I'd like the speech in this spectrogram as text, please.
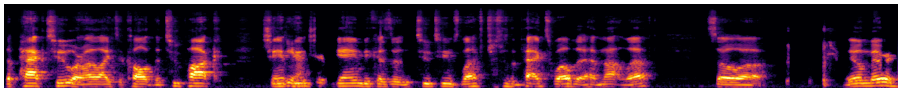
the Pac-2, or I like to call it the Tupac championship game because are the two teams left for the Pac-12 that have not left. So, uh, you know, Mary,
